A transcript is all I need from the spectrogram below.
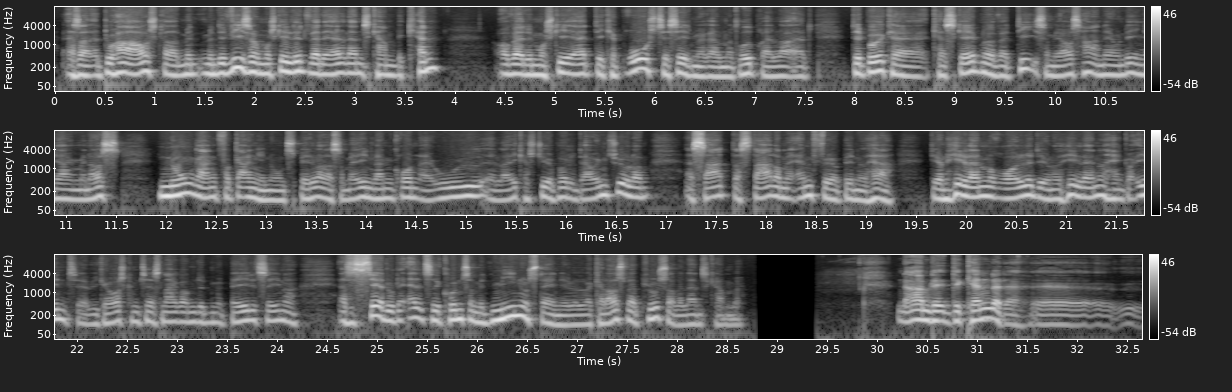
altså at du har afskrevet, men, men det viser måske lidt, hvad det er, landskampe kan, og hvad det måske er, at det kan bruges til set med Real Madrid-briller, at det både kan, kan skabe noget værdi, som jeg også har nævnt en gang, men også nogle gange for gang i nogle spillere, som af en eller anden grund er ude, eller ikke har styr på det. Der er jo ingen tvivl om, at Sart, der starter med anførbindet her, det er jo en helt anden rolle, det er jo noget helt andet, han går ind til, og vi kan også komme til at snakke om det med Bale senere. Altså ser du det altid kun som et minus, Daniel, eller kan der også være plusser ved landskampe? Nej, men det, det kan der da. Øh,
